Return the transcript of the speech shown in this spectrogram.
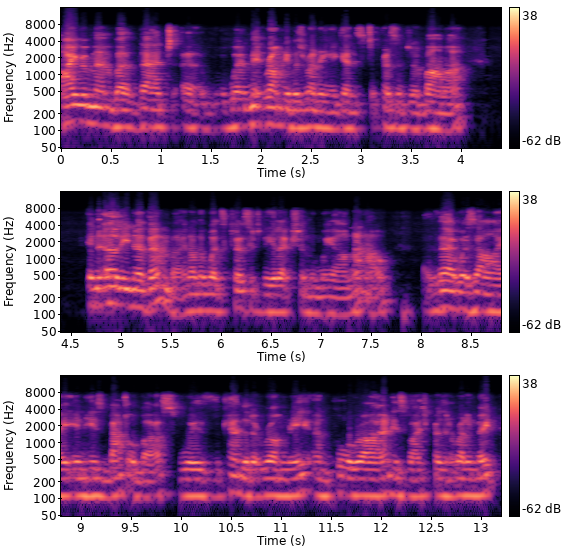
I remember that uh, when Mitt Romney was running against President Obama in early November, in other words, closer to the election than we are now, there was I in his battle bus with candidate Romney and Paul Ryan, his vice president running mate,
